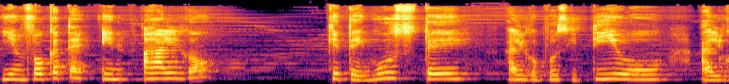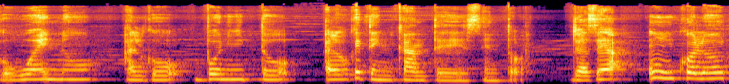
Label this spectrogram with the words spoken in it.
y enfócate en algo que te guste, algo positivo, algo bueno, algo bonito, algo que te encante de ese entorno, ya sea un color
